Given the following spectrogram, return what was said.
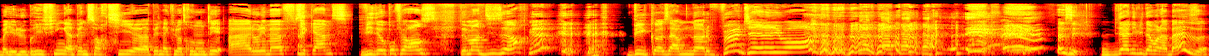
Bah, il y a eu le briefing à peine sorti, euh, à peine la culotte remontée. Allô les meufs, c'est Kams. Vidéoconférence demain 10h. Because I'm not a virgin anymore. Ça c'est bien évidemment la base,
